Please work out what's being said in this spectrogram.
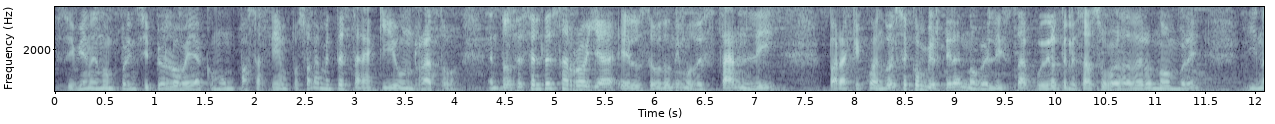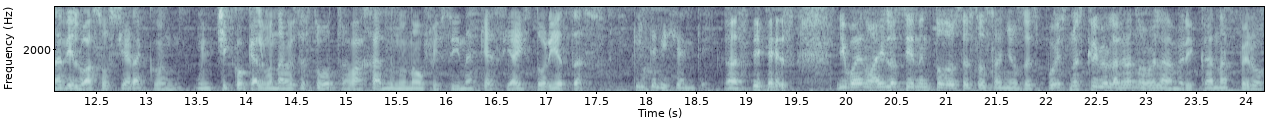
Si bien en un principio lo veía como un pasatiempo, solamente estaré aquí un rato. Entonces él desarrolla el seudónimo de Stan Lee para que cuando él se convirtiera en novelista pudiera utilizar su verdadero nombre y nadie lo asociara con un chico que alguna vez estuvo trabajando en una oficina que hacía historietas. Qué inteligente. Así es. Y bueno, ahí lo tienen todos estos años después. No escribió la gran novela americana, pero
